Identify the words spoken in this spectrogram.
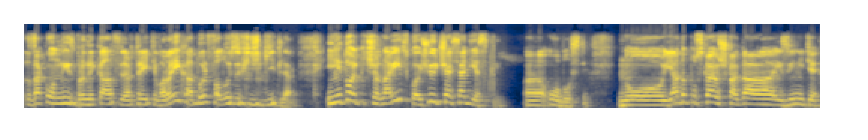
законно избранный канцлер Третьего Рейха Адольф Алуизович Гитлер. И не только Черновицкую, а еще и часть Одесской области. Но я допускаю, что когда, извините,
